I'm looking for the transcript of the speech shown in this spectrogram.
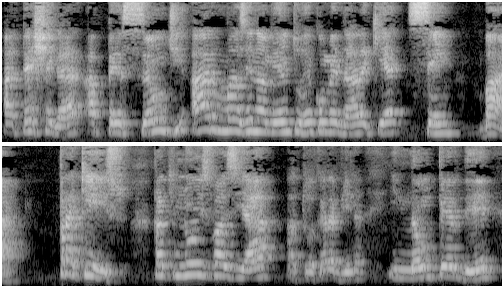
até chegar à pressão de armazenamento recomendada, que é 100 bar. Para que isso? Para tu não esvaziar a tua carabina e não perder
